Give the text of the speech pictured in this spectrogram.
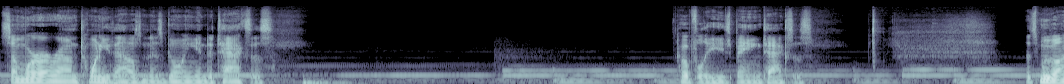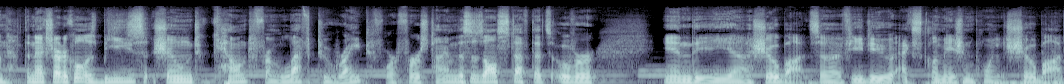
somewhere around 20,000 is going into taxes. Hopefully he's paying taxes. Let's move on. The next article is bees shown to count from left to right for first time. This is all stuff that's over in the uh, Showbot. So if you do exclamation point Showbot,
